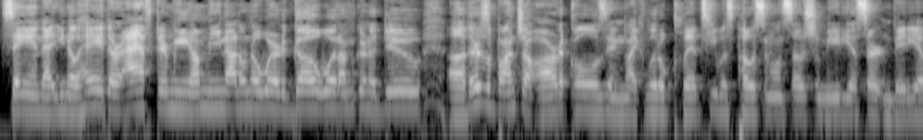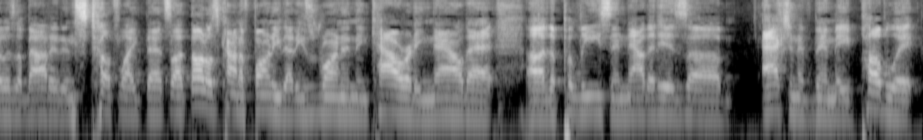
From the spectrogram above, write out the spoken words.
saying that you know, hey, they're after me. I mean, I don't know where to go, what I'm gonna do. Uh, there's a bunch of articles and like little clips he was posting on social media, certain videos about it and stuff like that. So I thought it was kind of funny that he's running and cowarding now that uh, the police and now that his uh, action have been made public.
